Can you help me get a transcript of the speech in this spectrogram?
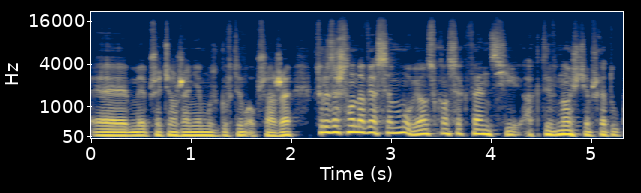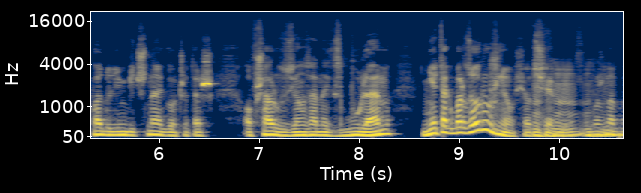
e, przeciążenie mózgu w tym obszarze, które zresztą nawiasem mówiąc w konsekwencji aktywności np. układu limbicznego, czy też obszarów związanych z bólem, nie tak bardzo różnią się od mhm, siebie. Mhm. Można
